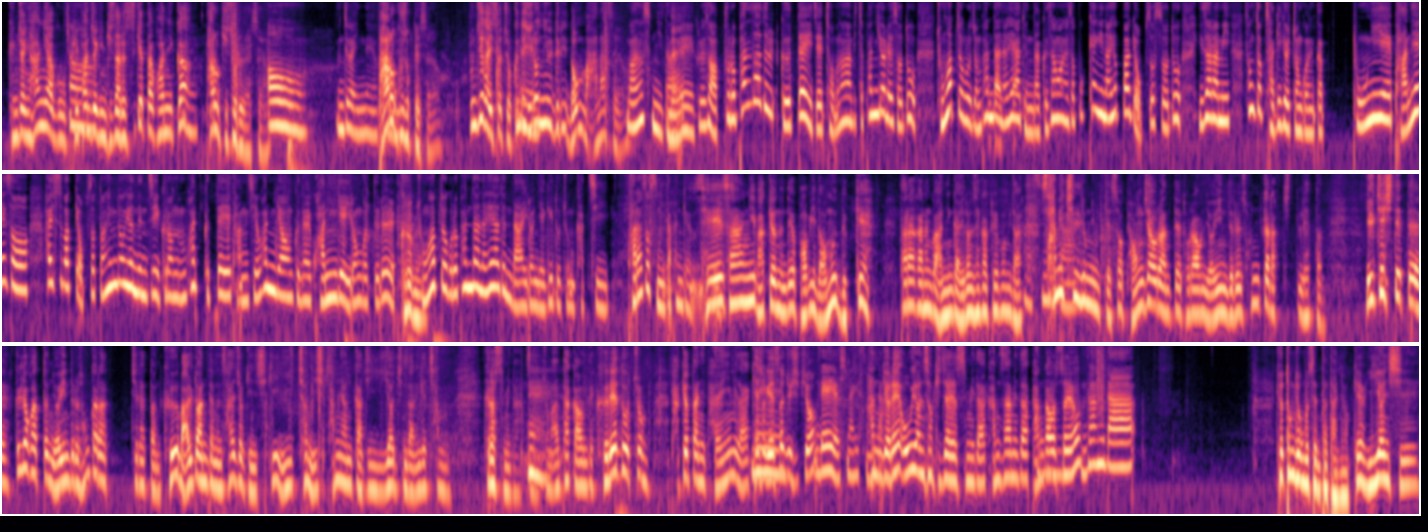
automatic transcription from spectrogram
굉장히 항의하고 어. 비판적인 기사를 쓰겠다고 하니까 네. 바로 기소를 했어요. 어, 문제가 있네요. 바로 구속됐어요. 문제가 있었죠. 근데 네. 이런 일들이 너무 많았어요. 많았습니다. 네. 네. 그래서 앞으로 판사들 그때 이제 전원합의체 판결에서도 종합적으로 좀 판단을 해야 된다. 그 상황에서 폭행이나 협박이 없었어도 이 사람이 성적 자기결정권, 그러니까 동의에 반해서 할 수밖에 없었던 행동이었는지 그런 환, 그때의 당시의 환경, 그날 관계 이런 것들을 그러면. 종합적으로 판단을 해야 된다 이런 얘기도 좀 같이 달았었습니다 판결문. 세상이 바뀌었는데요. 법이 너무 늦게 따라가는 거 아닌가 이런 생각도 해봅니다. 맞습니다. 3276님께서 병자호로 한때 돌아온 여인들을 손가락질을 했던 일제시대 때 끌려갔던 여인들을 손가락질 했던 그 말도 안 되는 사회적 인식이 2023년까지 이어진다는 게 참 그렇습니다. 네. 좀 안타까운데 그래도 좀 바뀌었다니 다행입니다. 계속 네. 애써 주십시오. 네, 열심히 하겠습니다. 한결의 오연서 기자였습니다. 감사합니다. 반가웠어요. 감사합니다. 교통정보센터 다녀올게요. 이현 씨.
